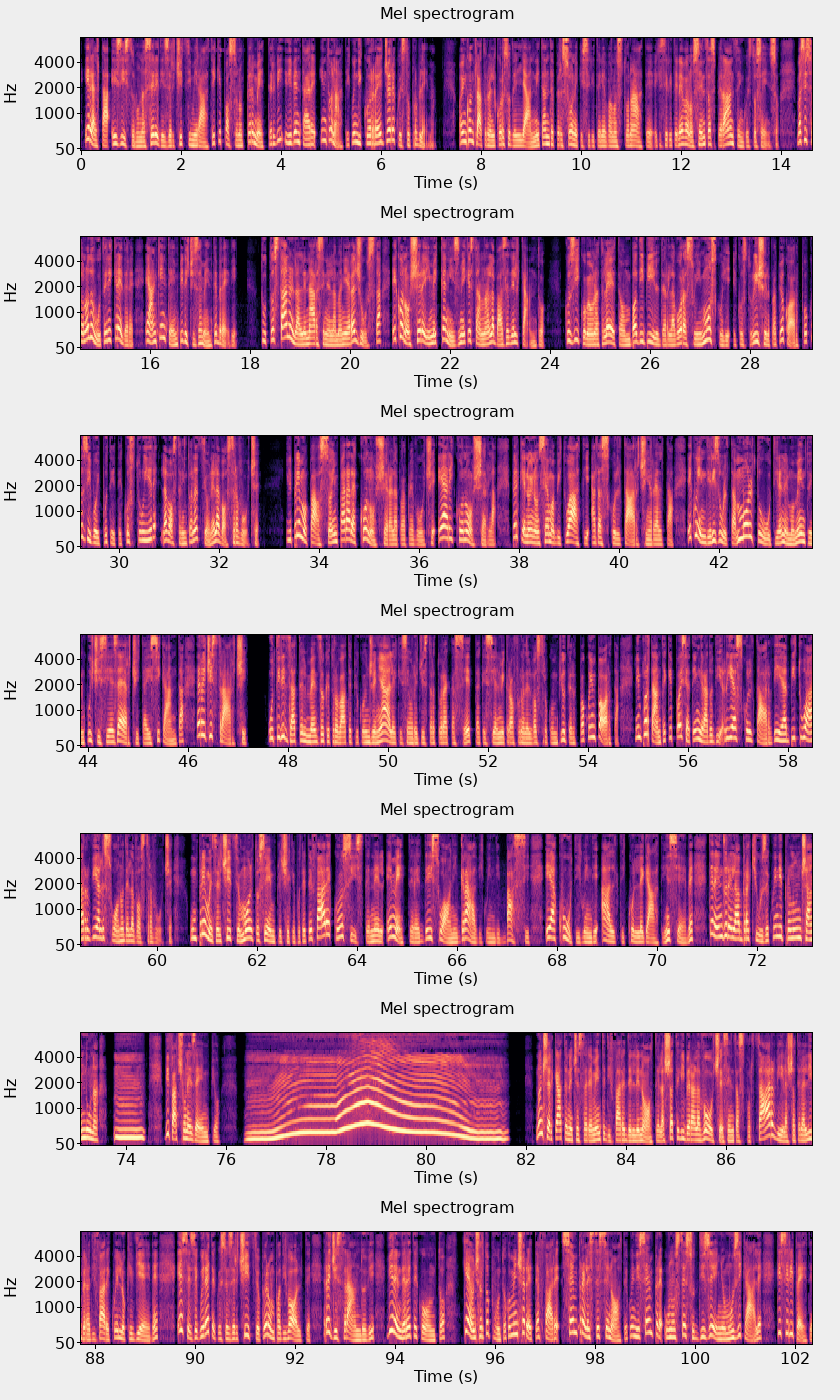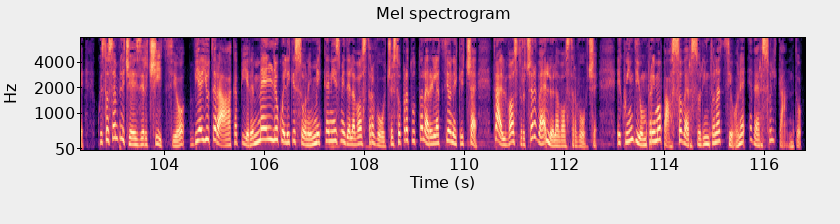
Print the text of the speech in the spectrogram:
In realtà esistono una serie di esercizi mirati che possono permettervi di diventare intonati, quindi correggere questo problema. Ho incontrato nel corso degli anni tante persone che si ritenevano stonate e che si ritenevano senza speranza in questo senso, ma si sono dovute ricredere e anche in tempi decisamente brevi. Tutto sta nell'allenarsi nella maniera giusta e conoscere i meccanismi che stanno alla base del canto. Così come un atleta o un bodybuilder lavora sui muscoli e costruisce il proprio corpo, così voi potete costruire la vostra intonazione e la vostra voce. Il primo passo è imparare a conoscere la propria voce e a riconoscerla, perché noi non siamo abituati ad ascoltarci in realtà e quindi risulta molto utile nel momento in cui ci si esercita e si canta registrarci, Utilizzate il mezzo che trovate più congeniale, che sia un registratore a cassetta, che sia il microfono del vostro computer, poco importa. L'importante è che poi siate in grado di riascoltarvi e abituarvi al suono della vostra voce. Un primo esercizio molto semplice che potete fare consiste nel emettere dei suoni gravi, quindi bassi, e acuti, quindi alti, collegati insieme, tenendo le labbra chiuse, quindi pronunciando una mm. Vi faccio un esempio. Mm. Non cercate necessariamente di fare delle note, lasciate libera la voce senza sforzarvi, lasciatela libera di fare quello che viene e se eseguirete questo esercizio per un po' di volte, registrandovi, vi renderete conto che a un certo punto comincerete a fare sempre le stesse note, quindi sempre uno stesso disegno musicale che si ripete. Questo semplice esercizio vi aiuterà a capire meglio quelli che sono i meccanismi della vostra voce e soprattutto la relazione che c'è tra il vostro cervello e la vostra voce e quindi un primo passo verso l'intonazione e verso il canto.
